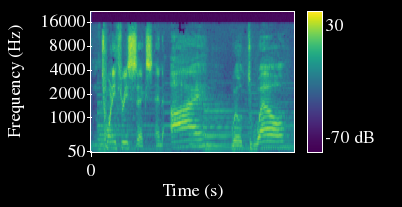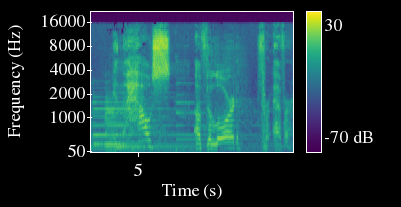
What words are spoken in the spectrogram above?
in 23 6, and I will dwell in the house of the Lord forever.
